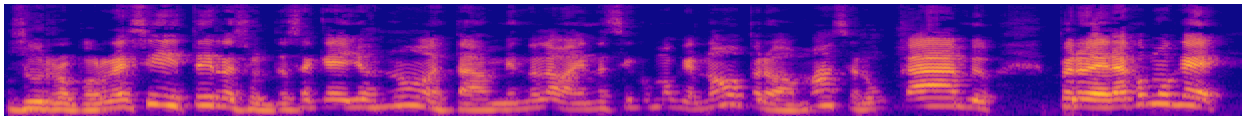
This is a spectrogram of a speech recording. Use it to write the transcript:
su rock progresista, y resulta ser que ellos no, estaban viendo la vaina así como que no, pero vamos a hacer un cambio. Pero era como que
